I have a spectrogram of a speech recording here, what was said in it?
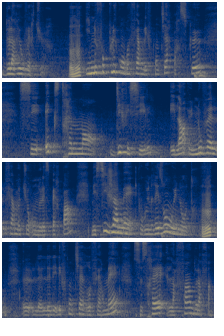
de la réouverture. Mhm. Il ne faut plus qu'on referme les frontières parce que c'est extrêmement difficile. Et là, une nouvelle fermeture, on ne l'espère pas. Mais si jamais, pour une raison ou une autre, mhm. euh, les frontières refermaient, ce serait la fin de la fin.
